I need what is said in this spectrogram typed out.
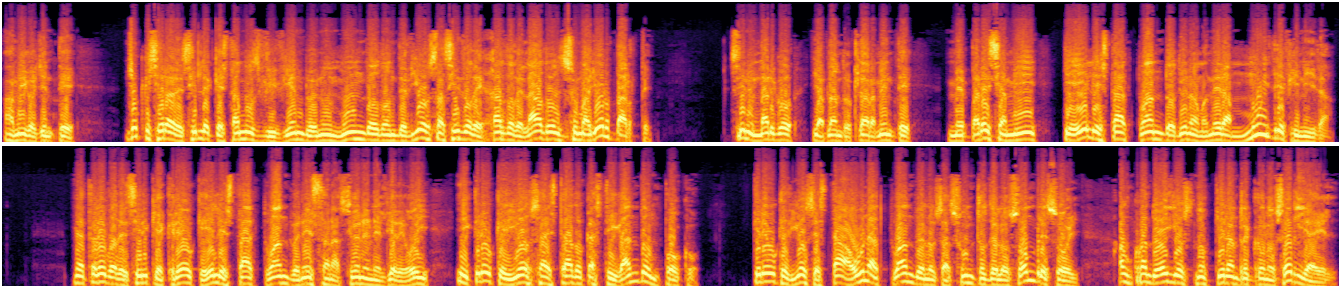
Amigo oyente, yo quisiera decirle que estamos viviendo en un mundo donde Dios ha sido dejado de lado en su mayor parte. Sin embargo, y hablando claramente, me parece a mí que Él está actuando de una manera muy definida. Me atrevo a decir que creo que Él está actuando en esta nación en el día de hoy, y creo que Dios ha estado castigando un poco. Creo que Dios está aún actuando en los asuntos de los hombres hoy, aun cuando ellos no quieran reconocerle a Él.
